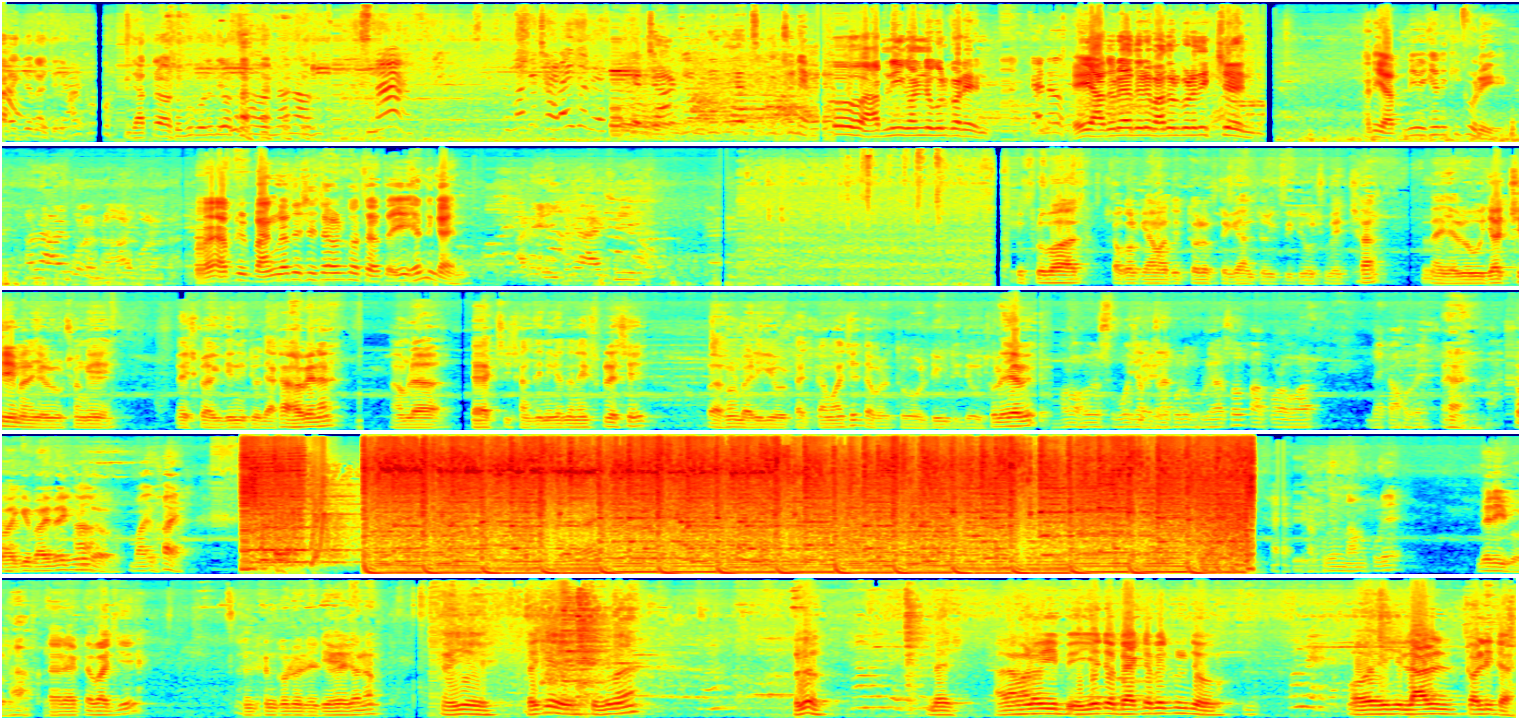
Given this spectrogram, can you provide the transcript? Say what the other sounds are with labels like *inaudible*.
আরেকজন আছে। যাত্রা অশুভ করে দিও না। ও আপনি গন্ডগোল করেন। এই আদরে আদরে বাদর করে দিচ্ছেন। আরে আপনি এখানে কি করে? আপনি বাংলাদেশে যাওয়ার কথা তা এইখানে কেন সুপ্রভাত। সকলকে আমাদের তরফ থেকে আন্তরিক ভিডিও শুভেচ্ছা। ম্যানেজারবাবু যাচ্ছে ম্যানেজার ম্যানেজারবাবুর সঙ্গে বেশ কয়েকদিনই তো দেখা হবে না। আমরা যাচ্ছি শান্তিনিকেতন এক্সপ্রেসে। এখন বাড়ি গিয়ে ওর কাজ কাম আছে তারপরে তো ওর ডিউটিতেও চলে যাবে। ভালোভাবে শুভযাত্রা করে ঘুরে আসো তারপর আবার দেখা হবে। হ্যাঁ। সবাইকে বাই বাই করে দাও। বাই বাই ঠাকুরের নাম করে বেরিয়ে পড়ো হ্যাঁ। আর একটা বাজে স্নান করে রেডি হয়ে গেল। এই যে হয়েছে পূর্ণিমা হলো? বেশ। আর আমার ওই ইয়ে তো ব্যাগটা বের করে দেবো ওই লাল টলিটা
